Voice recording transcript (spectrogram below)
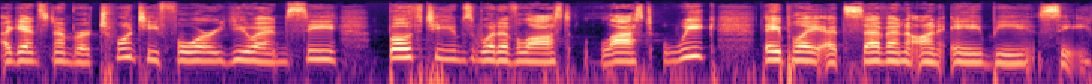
against number 24 UNC. Both teams would have lost last week. They play at 7 on ABC.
